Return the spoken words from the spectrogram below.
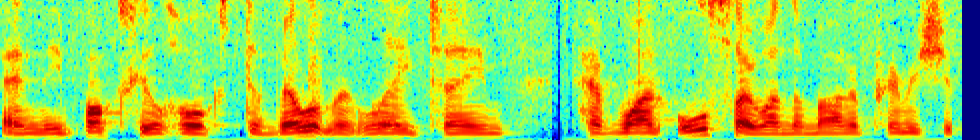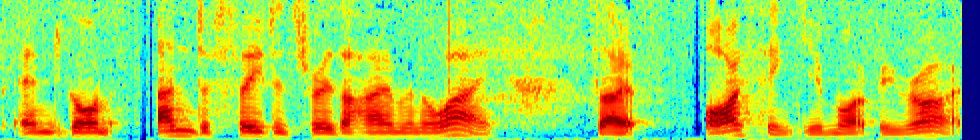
and the Box Hill Hawks Development League team have won, also won the Minor Premiership and gone undefeated through the home and away. So I think you might be right.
